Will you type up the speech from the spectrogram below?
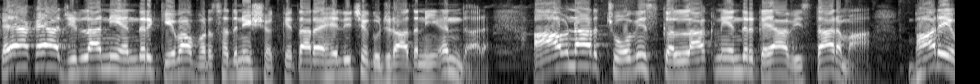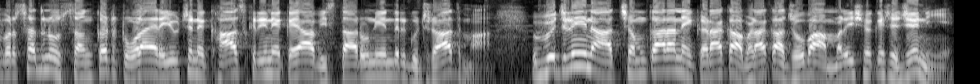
કયા કયા જિલ્લાની અંદર કેવા વરસાદની શક્યતા શક્યતા રહેલી છે ગુજરાતની અંદર. આવનાર ચોવીસ કલાકની અંદર કયા વિસ્તારમાં ભારે વરસાદનું સંકટ ટોળાઈ રહ્યું છે અને ખાસ કરીને કયા વિસ્તારોની અંદર ગુજરાતમાં વીજળીના ચમકારા અને કડાકા ભડાકા જોવા મળી શકે છે જેની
